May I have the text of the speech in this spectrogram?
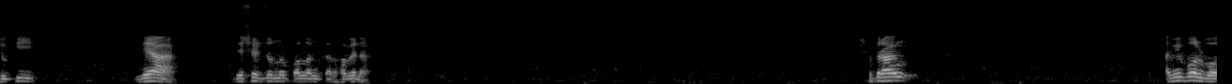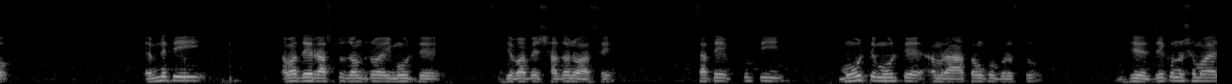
ঝুঁকি নেওয়া দেশের জন্য কল্যাণকর হবে না। সুতরাং আমি বলব, এমনিতেই আমাদের রাষ্ট্রযন্ত্র এই মুহূর্তে যেভাবে সাজানো আছে, তাতে প্রতি মুহূর্তে মুহূর্তে আমরা আতঙ্কগ্রস্ত। যে যে কোনো সময়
